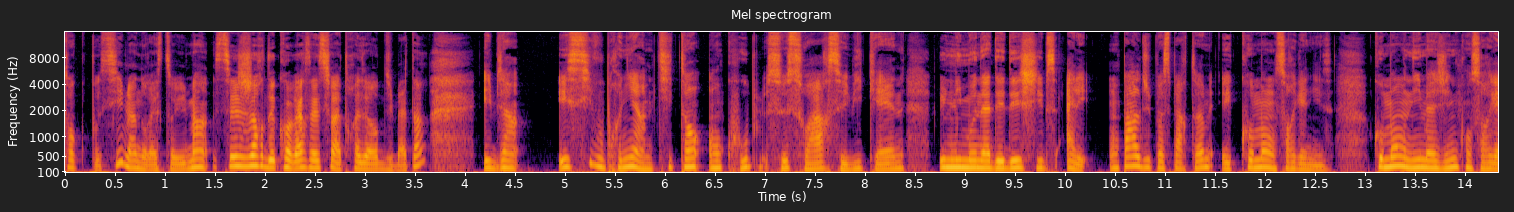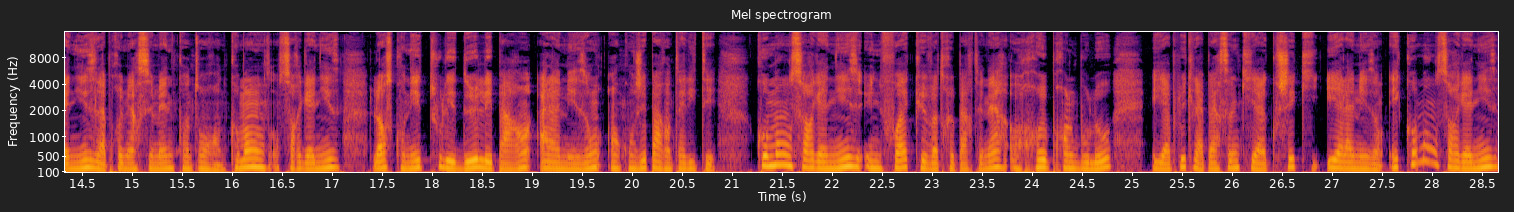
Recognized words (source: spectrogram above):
tant que possible, hein, nous restons humains, ce genre de conversation à 3 heures du matin, eh bien, et si vous preniez un petit temps en couple, ce soir, ce week-end, une limonade et des chips, allez, on parle du postpartum et comment on s'organise. Comment on imagine qu'on s'organise la première semaine quand on rentre? Comment on s'organise lorsqu'on est tous les deux les parents à la maison en congé parentalité? Comment on s'organise une fois que votre partenaire reprend le boulot et il n'y a plus que la personne qui a accouché qui est à la maison? Et comment on s'organise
